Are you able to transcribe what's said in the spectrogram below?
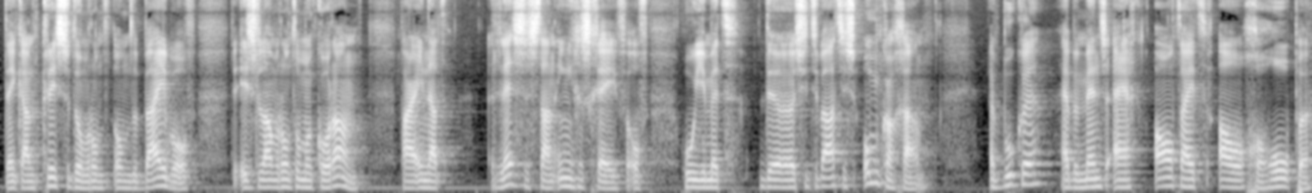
Denk aan het christendom rondom de Bijbel of de islam rondom een Koran. Waar inderdaad lessen staan ingeschreven of hoe je met de situaties om kan gaan. En boeken hebben mensen eigenlijk altijd al geholpen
